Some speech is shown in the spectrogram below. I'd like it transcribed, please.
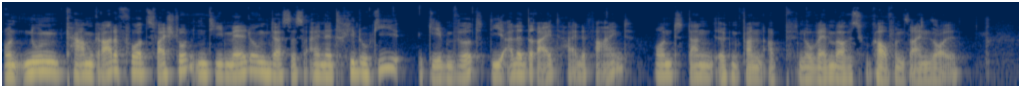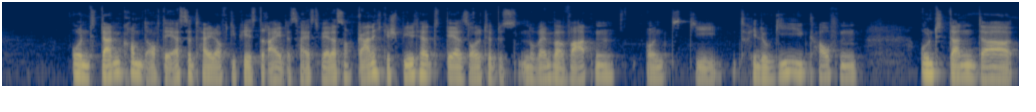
Und nun kam gerade vor zwei Stunden die Meldung, dass es eine Trilogie geben wird, die alle drei Teile vereint und dann irgendwann ab November zu kaufen sein soll. Und dann kommt auch der erste Teil auf die PS3. Das heißt, wer das noch gar nicht gespielt hat, der sollte bis November warten und die Trilogie kaufen und dann da,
